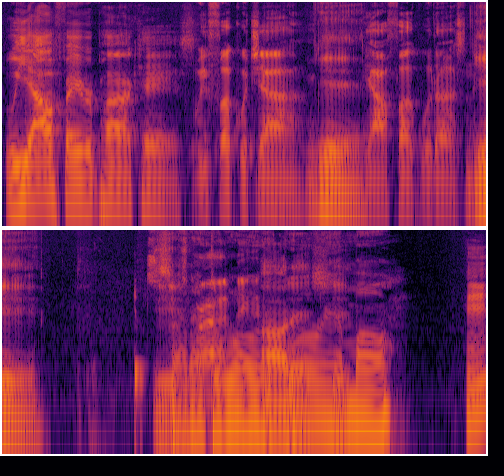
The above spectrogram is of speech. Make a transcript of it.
We y'all favorite podcast. We fuck with y'all. Yeah. Y'all fuck with us. Nigga. Yeah. Shout out to Subscribe, Rory, nigga. All that Rory shit. and Maul. Hmm?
